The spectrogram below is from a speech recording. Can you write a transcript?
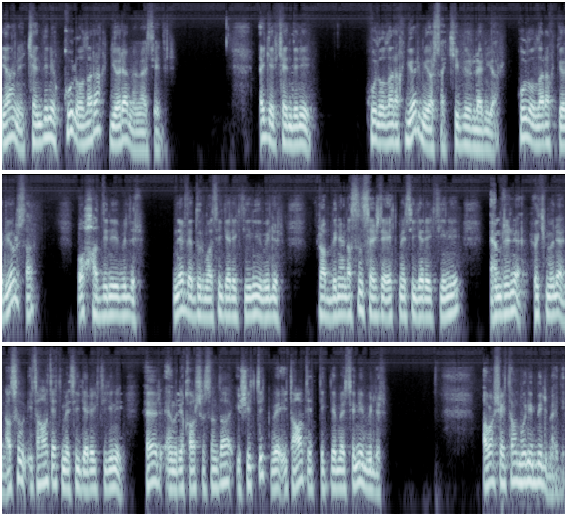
Yani kendini kul olarak görememesidir. Eğer kendini kul olarak görmüyorsa kibirleniyor. Kul olarak görüyorsa o haddini bilir. Nerede durması gerektiğini bilir. Rabbine nasıl secde etmesi gerektiğini, emrine, hükmüne nasıl itaat etmesi gerektiğini, her emri karşısında işittik ve itaat ettik demesini bilir. Ama şeytan bunu bilmedi,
